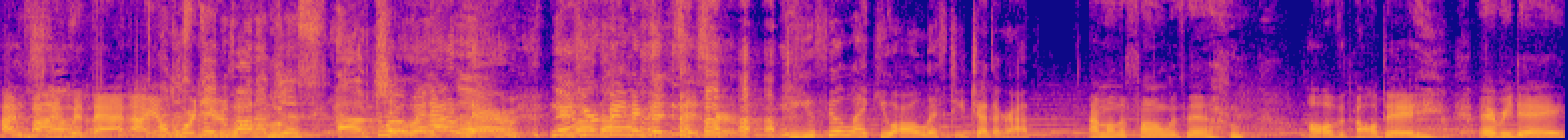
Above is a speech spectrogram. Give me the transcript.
I'm fine with that. I am I just 40 didn't years want old. to just out Throw you it out there. Because you're being a good sister. Do you feel like you all lift each other up? I'm on the phone with them all the, all day, every day.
